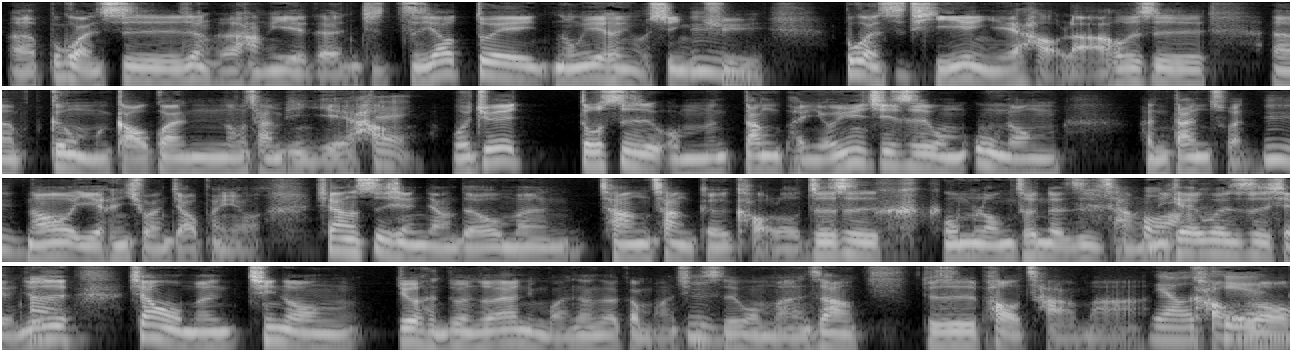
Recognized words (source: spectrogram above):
呃，不管是任何行业的人，就只要对农业很有兴趣，嗯、不管是体验也好啦，或者是呃跟我们高官农产品也好，我觉得都是我们当朋友，因为其实我们务农。很单纯，嗯，然后也很喜欢交朋友。像世贤讲的，我们常唱歌、烤肉，这是 我们农村的日常。你可以问世贤，就是像我们青龙，就很多人说：“哎，你们晚上在干嘛？”其实我们晚上就是泡茶嘛，烤肉、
